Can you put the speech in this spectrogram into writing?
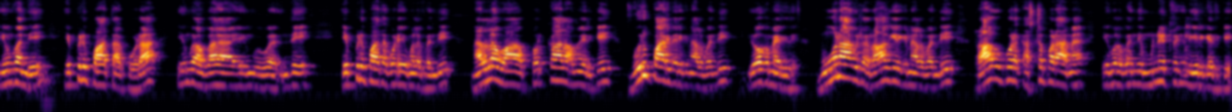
இவங்க வந்து எப்படி பார்த்தா கூட இவங்க வ- இவங்க வந்து எப்படி பார்த்தா கூட இவங்களுக்கு வந்து நல்ல வா பொற்காலம் அமையிருக்கு குரு பார்வை இருக்கனால வந்து யோகமாக இருக்குது. மூணாம் வீட்டில் ராகு இருக்கனால வந்து ராகு கூட கஷ்டப்படாமல் இவங்களுக்கு வந்து முன்னேற்றங்கள் இருக்கிறதுக்கு.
